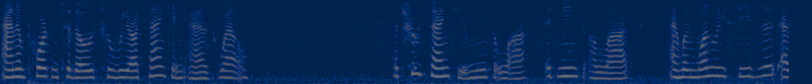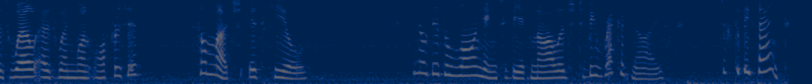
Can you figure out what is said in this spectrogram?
and important to those who we are thanking as well. A true thank you means a lot. It means a lot. And when one receives it, as well as when one offers it, so much is healed. You know, there's a longing to be acknowledged, to be recognized, just to be thanked.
